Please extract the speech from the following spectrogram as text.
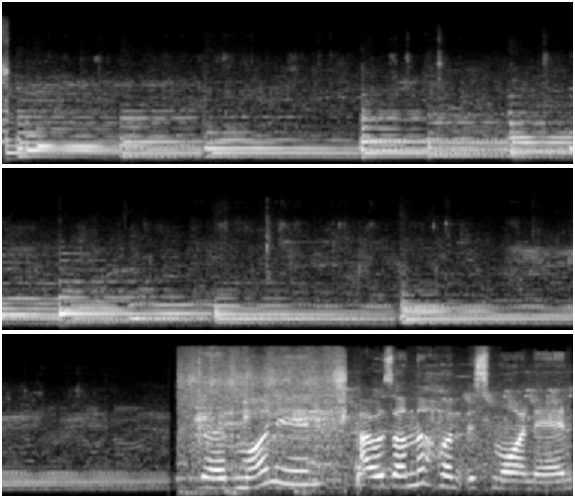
Good morning. I was on the hunt this morning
